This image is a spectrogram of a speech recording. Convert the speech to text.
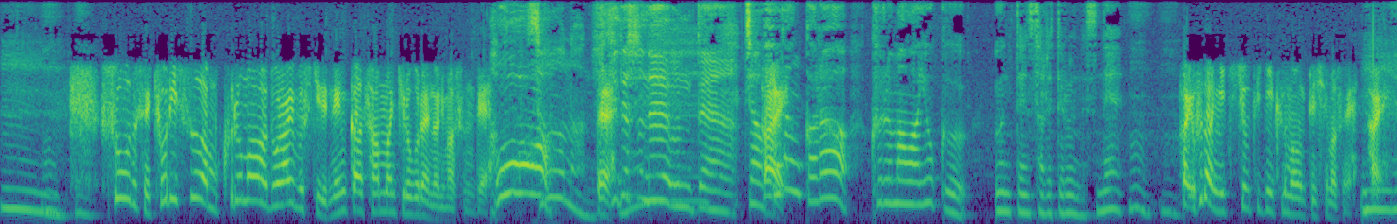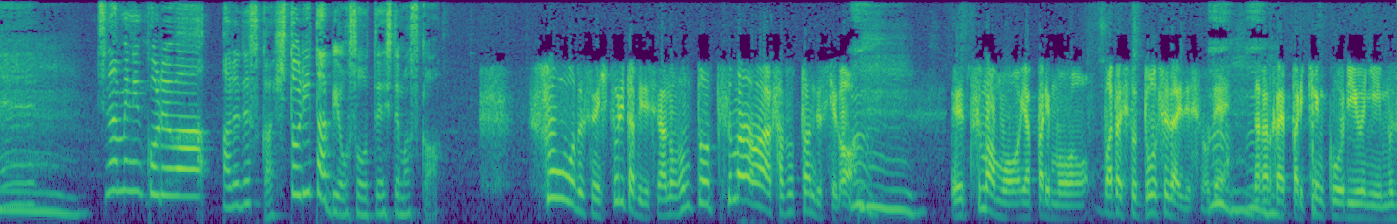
うん。そうですね、距離数はもう車はドライブ好きで年間3万キロぐらい乗りますんで、おそうなんですえ好きですね。運転じゃあはい。普段から車はよく運転されてるんですね、うんうん。はい、普段日常的に車を運転してますね。はい。うんちなみにこれはあれですか？一人旅を想定してますか？そうですね、一人旅ですね。あの、本当妻は誘ったんですけど、うんえー妻もやっぱりもう、私と同世代ですので、うんうん。なかなかやっぱり健康を理由に難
